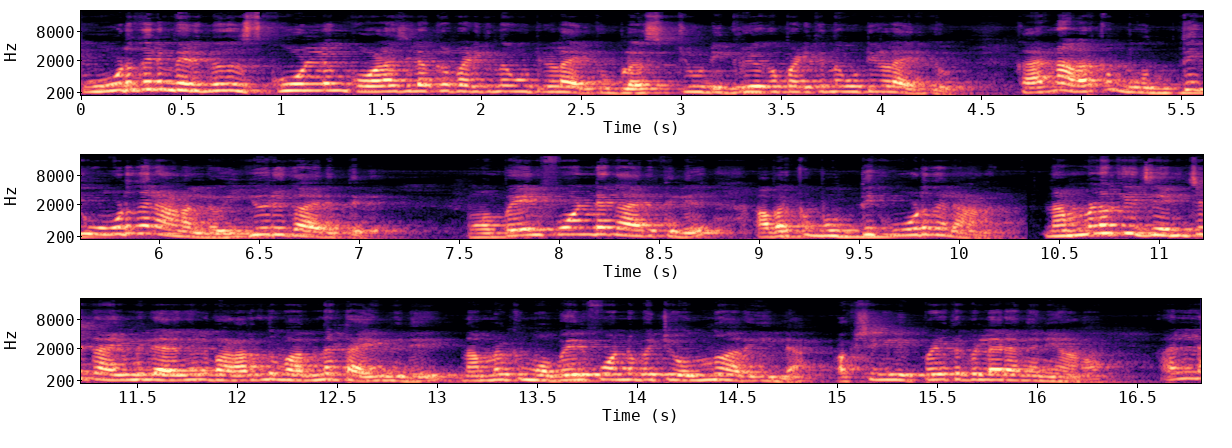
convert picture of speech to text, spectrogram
കൂടുതലും വരുന്നത് സ്കൂളിലും കോളേജിലൊക്കെ പഠിക്കുന്ന കുട്ടികളായിരിക്കും. പ്ലസ് ടു ഡിഗ്രി ഒക്കെ പഠിക്കുന്ന കുട്ടികളായിരിക്കും. കാരണം അവർക്ക് ബുദ്ധി കൂടുതലാണല്ലോ ഈ ഒരു കാര്യത്തിൽ മൊബൈൽ ഫോണിന്റെ കാര്യത്തിൽ അവർക്ക് ബുദ്ധി കൂടുതലാണ്. നമ്മളൊക്കെ ജനിച്ച ടൈമിൽ അല്ലെങ്കിൽ വളർന്നു വന്ന ടൈമിൽ നമ്മൾക്ക് മൊബൈൽ ഫോണിനെ പറ്റി ഒന്നും അറിയില്ല. പക്ഷെങ്കിൽ ഇപ്പോഴത്തെ പിള്ളേർ അങ്ങനെയാണോ അല്ല.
